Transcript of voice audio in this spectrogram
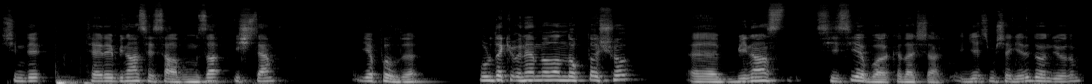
Şimdi TR Binance hesabımıza işlem yapıldı. Buradaki önemli olan nokta şu. E, Binance CC ya bu arkadaşlar. Geçmişe geri dön diyorum.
